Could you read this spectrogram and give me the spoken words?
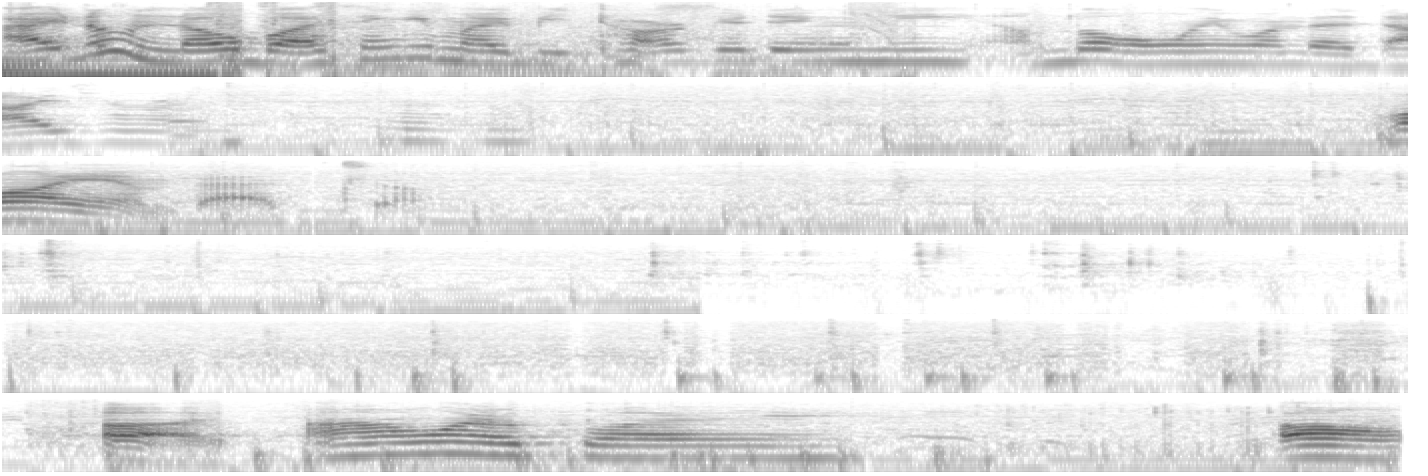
I don't know, but I think he might be targeting me. I'm the only one that dies from him. Mm -hmm. Well, I am bad, so. Uh, I want to play. Um,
